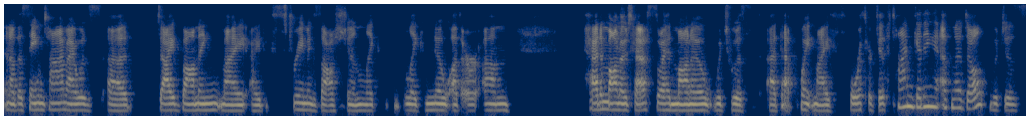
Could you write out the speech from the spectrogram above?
And at the same time, I was uh, dive bombing. My I had extreme exhaustion, like like no other. Um, had a mono test. So I had mono, which was at that point my fourth or fifth time getting it as an adult, which is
